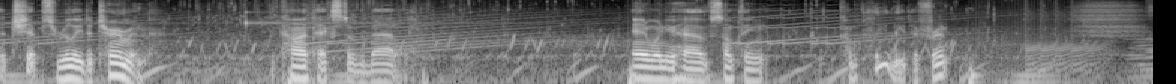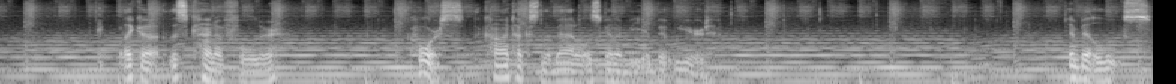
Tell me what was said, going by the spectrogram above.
the chips really determine the context of the battle. And when you have something completely different like a this kind of folder of course context of the battle is going to be a bit weird. A bit loose.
